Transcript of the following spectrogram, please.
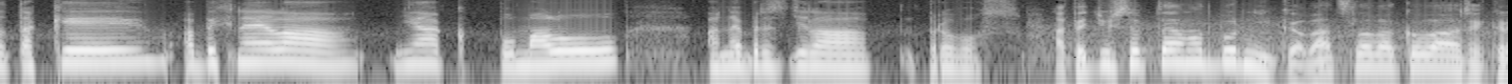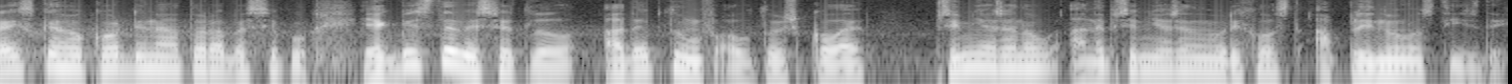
e, taky, abych nejela nějak pomalu, a nebrzdila provoz. A teď už se ptám odborníka Václava Kováře, krajského koordinátora BESIPu. Jak byste vysvětlil adeptům v autoškole přiměřenou a nepřiměřenou rychlost a plynulost jízdy?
